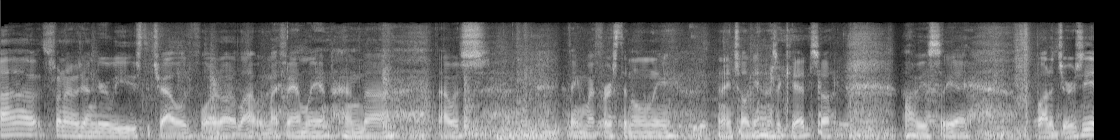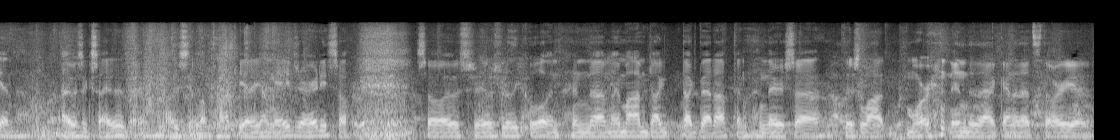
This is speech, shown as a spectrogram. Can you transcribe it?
Uh, it's when I was younger. We used to travel to Florida a lot with my family, and, and uh, that was, I think, my first and only NHL game as a kid. So obviously, I bought a jersey, and I was excited. I obviously loved hockey at a young age already, so so it was it was really cool. And, and uh, my mom dug dug that up, and, and there's uh, there's a lot more into that kind of that story of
